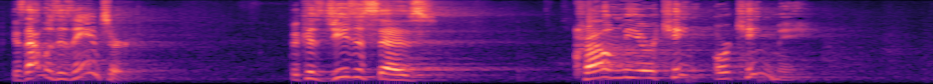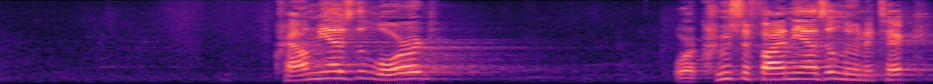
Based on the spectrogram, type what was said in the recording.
Because that was his answer. Because Jesus says, Crown me or king or king me. Crown me as the Lord or crucify me as a lunatic.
